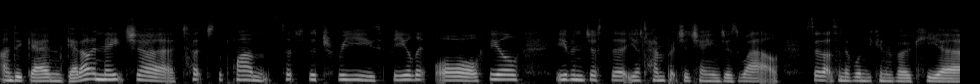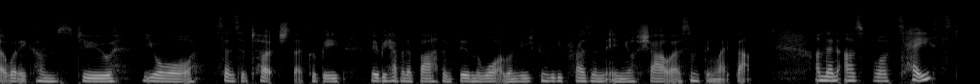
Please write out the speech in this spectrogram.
And again, get out in nature, touch the plants, touch the trees, feel it all, feel even just the, your temperature change as well. So that's another one you can invoke here when it comes to your sense of touch. That could be maybe having a bath and feeling the water on you, just being really present in your shower, something like that. And then as for taste,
